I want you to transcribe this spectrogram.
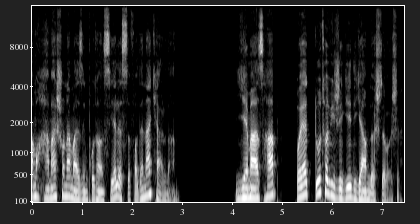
اما همشون هم از این پتانسیل استفاده نکردن. یه مذهب باید دو تا ویژگی دیگه هم داشته باشه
